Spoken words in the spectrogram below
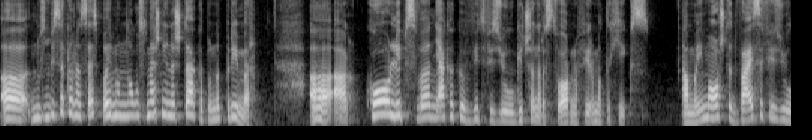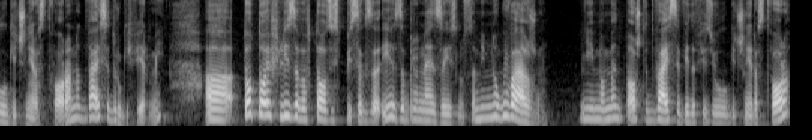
А, но списъка на СЕСПА има много смешни неща, като например а, ако липсва някакъв вид физиологичен разтвор на фирмата Хикс, ама има още 20 физиологични разтвора на 20 други фирми, а, то той влиза в този списък за, и е забранен за износ. Ами много важно. Ние имаме още 20 вида физиологични разтвора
